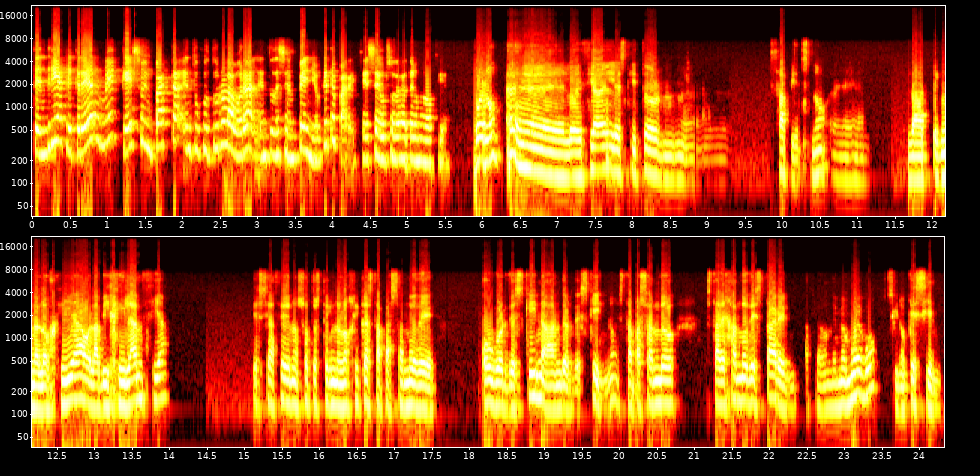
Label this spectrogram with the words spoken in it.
tendría que creerme que eso impacta en tu futuro laboral, en tu desempeño. ¿Qué te parece ese uso de la tecnología? Bueno, eh, lo decía el escritor eh, Sapiens, ¿no? Eh, la tecnología o la vigilancia que se hace de nosotros tecnológica está pasando de over the skin a under the skin, ¿no? Está pasando, está dejando de estar en hacia dónde me muevo, sino qué siento,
